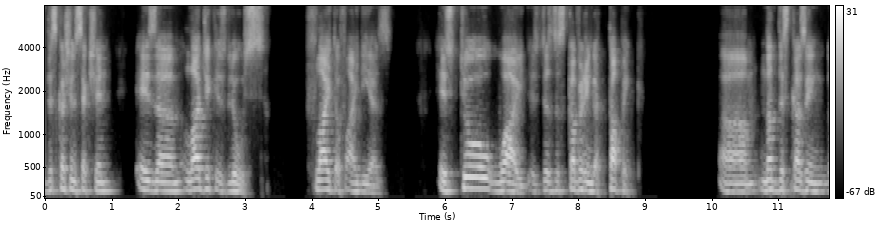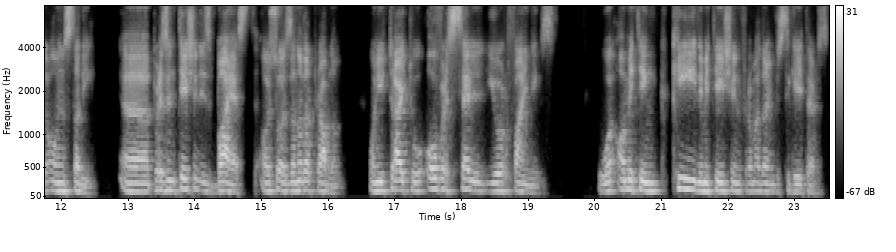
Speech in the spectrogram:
discussion section is um, logic is loose, flight of ideas is too wide, it's just discovering a topic, um, not discussing the own study. Uh, presentation is biased. Also is another problem. When you try to oversell your findings omitting key limitation from other investigators.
